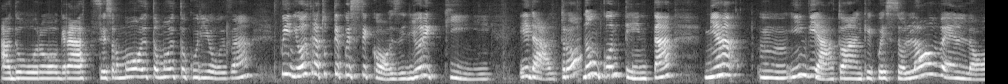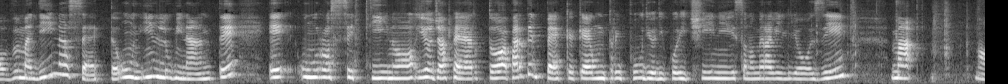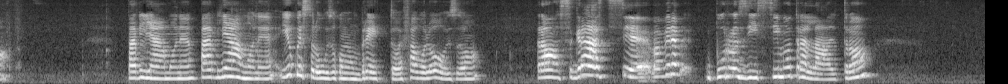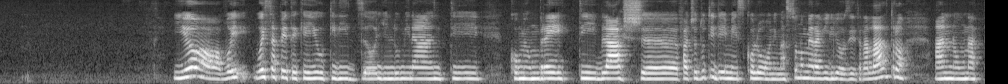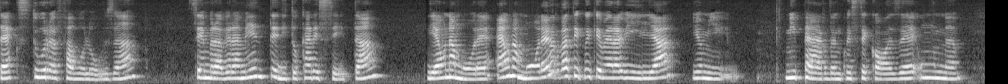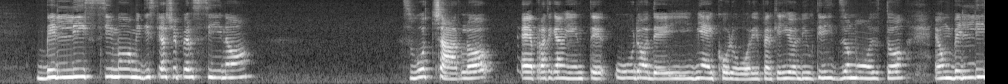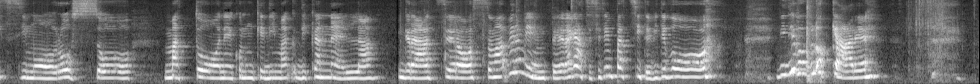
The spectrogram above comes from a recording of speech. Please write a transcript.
adoro, grazie, sono molto molto curiosa. Quindi oltre a tutte queste cose, gli orecchini ed altro, non contenta, mi ha mm, inviato anche questo Love and Love Madina Set, un illuminante e un rossettino. Io ho già aperto, a parte il pack che è un tripudio di cuoricini, sono meravigliosi, ma no, Parliamone, parliamone. Io questo lo uso come ombretto, è favoloso. Ross, grazie, va veramente burrosissimo tra l'altro. Io, voi, voi sapete che io utilizzo gli illuminanti come ombretti, blush, faccio tutti dei mescoloni, ma sono meravigliosi. Tra l'altro hanno una texture favolosa sembra veramente di toccare seta. È un amore è un amore. Guardate qui che meraviglia. Io mi, mi perdo in queste cose. Un bellissimo mi dispiace persino swatcharlo è praticamente uno dei miei colori perché io li utilizzo molto è un bellissimo rosso mattone con un che di, di cannella. Grazie Rosso, ma veramente ragazzi siete impazzite, vi devo, vi devo bloccare.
